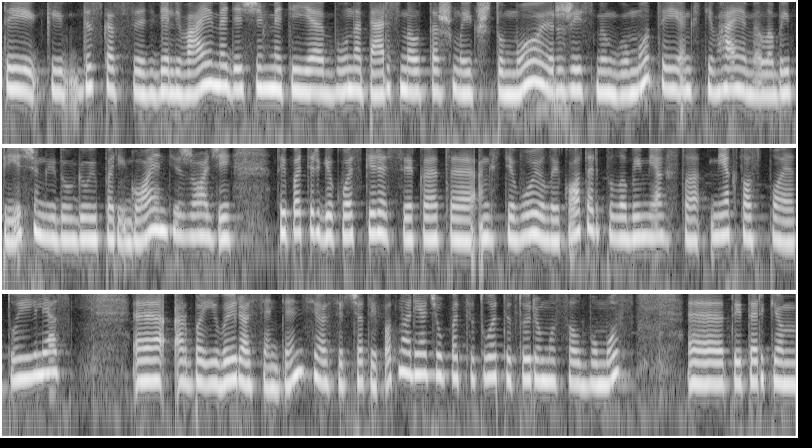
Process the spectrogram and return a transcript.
Tai kai viskas vėlyvajame dešimtmetyje būna persmelta šmaikštumu ir žaismingumu, tai ankstyvajame labai priešingai daugiau įpareigojantys žodžiai. Taip pat irgi kuo skiriasi, kad ankstyvųjų laikotarpių labai mėgsto, mėgtos poetų eilės e, arba įvairios sentencijos ir čia taip pat norėčiau pacituoti turimus albumus. E, tai tarkim,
